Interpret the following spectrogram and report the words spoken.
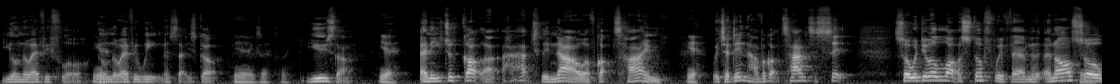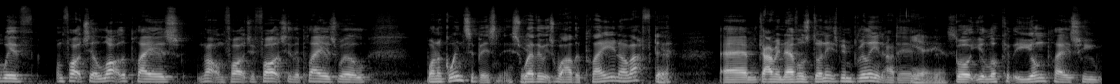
you'll know every flaw. Yeah. You'll know every weakness that he's got. Yeah, exactly. Use that. Yeah. And he's just got that. Actually, now I've got time. Yeah. Which I didn't have. I've got time to sit. So we do a lot of stuff with them. And also with, unfortunately, a lot of the players, not unfortunately, fortunately, the players will want to go into business, whether it's while they're playing or after. Um, Gary Neville's done it. He's been brilliant at it. Yeah, yes. But you look at the young players who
